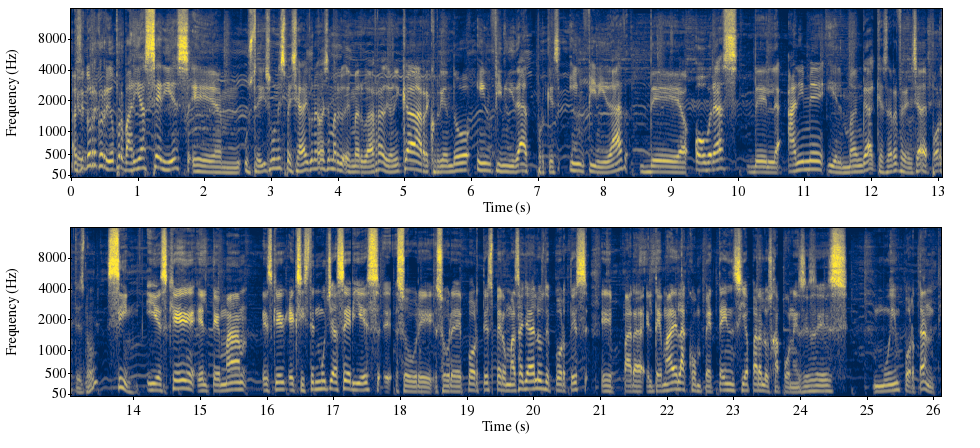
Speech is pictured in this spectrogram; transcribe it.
Haciendo un recorrido por varias series, eh, usted hizo un especial alguna vez en, Mar- en Madrugada Radiónica recorriendo infinidad, porque es infinidad de obras del anime y el manga que hacen referencia a deportes, ¿no? Sí, y es que el tema es que existen muchas series eh, sobre, sobre deportes, pero más allá de los deportes, eh, para el tema de la competencia para los japoneses es muy importante.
